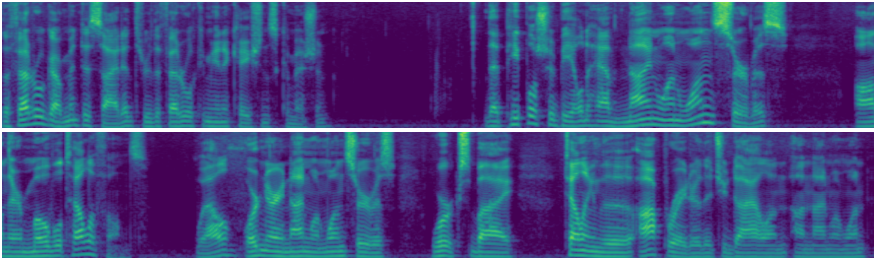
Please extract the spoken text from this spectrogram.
the federal government decided through the Federal Communications Commission that people should be able to have 911 service on their mobile telephones. Well, ordinary 911 service works by telling the operator that you dial on, on 911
